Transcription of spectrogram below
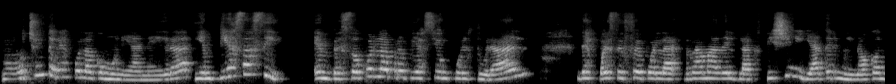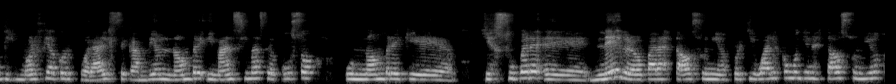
mucho interés por la comunidad negra y empieza así. Empezó por la apropiación cultural, después se fue por la rama del blackfishing y ya terminó con dismorfia corporal, se cambió el nombre y más encima se puso un nombre que, que es súper eh, negro para Estados Unidos, porque igual como que en Estados Unidos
